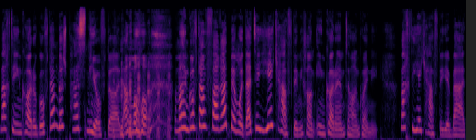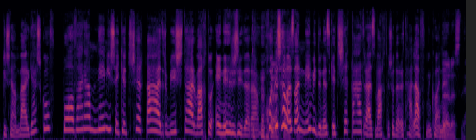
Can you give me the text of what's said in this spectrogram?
وقتی این کار رو گفتم داشت پس میافتاد. اما من گفتم فقط به مدت یک هفته می‌خوام این کار رو امتحان کنی. وقتی یک هفته بعد پیشم برگشت گفت باورم نمیشه که چقدر بیشتر وقت و انرژی دارم. خودش هم اصلا نمی‌دونست که چقدر از وقتشو داره تلف می‌کنه. درسته.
